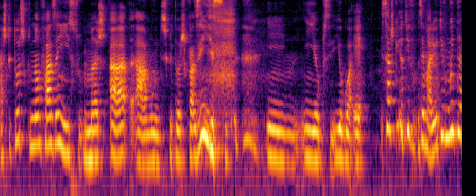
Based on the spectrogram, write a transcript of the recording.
há escritores que não fazem isso, uhum. mas há, há muitos escritores que fazem isso. E, e eu preciso. Eu, é, sabes que eu tive, Zé Mário, eu tive muita.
